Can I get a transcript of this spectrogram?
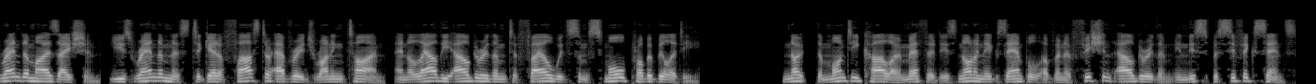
Randomization – Use randomness to get a faster average running time, and allow the algorithm to fail with some small probability. Note, the Monte Carlo method is not an example of an efficient algorithm in this specific sense,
